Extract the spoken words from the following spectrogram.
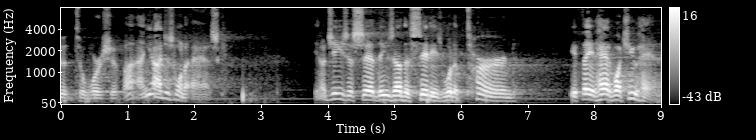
to, to worship? I, you know, I just want to ask. You know, Jesus said these other cities would have turned if they had had what you had.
